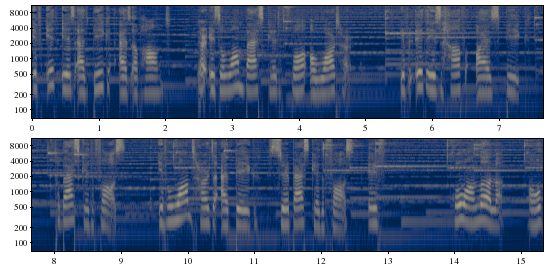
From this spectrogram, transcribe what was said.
If it is as big as a pond, There is one basket full of water. If it is half as big, two basketfuls. If one third as big, three basketfuls. If 国王乐了，哦，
